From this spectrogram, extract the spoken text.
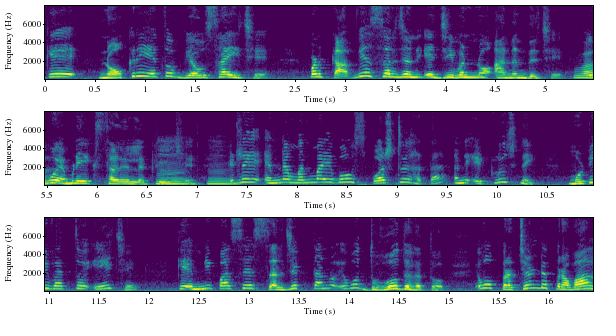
કે નોકરી એ તો વ્યવસાય છે પણ કાવ્ય સર્જન એ જીવનનો આનંદ છે. એવું એમણે એક સ્થળે લખ્યું છે. એટલે એમના મનમાં એ બહુ સ્પષ્ટ હતા અને એટલું જ નહીં. મોટી વાત તો એ છે કે એમની પાસે સર્જકતાનો એવો ધોધ હતો એવો પ્રચંડ પ્રવાહ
